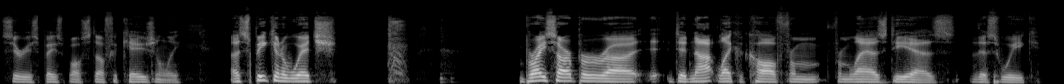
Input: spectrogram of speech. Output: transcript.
serious baseball stuff occasionally. Uh, speaking of which, Bryce Harper uh, did not like a call from from Laz Diaz this week,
